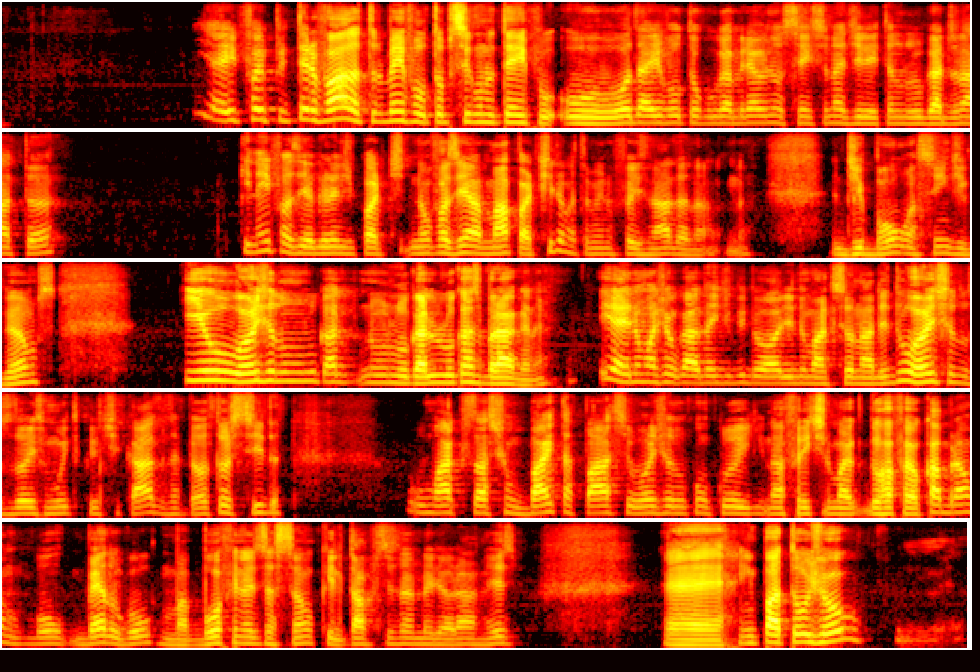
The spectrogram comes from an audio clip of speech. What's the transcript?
E aí foi pro intervalo, tudo bem, voltou pro segundo tempo. O Odair voltou com o Gabriel Inocêncio na direita no lugar do Natan. Que nem fazia grande partida, não fazia má partida, mas também não fez nada na, na, de bom, assim, digamos. E o Ângelo no lugar, no lugar do Lucas Braga, né? E aí, numa jogada individual ali do Leonardo e do Ângelo, os dois muito criticados né, pela torcida. O Marcos acha um baita passe, o Ângelo conclui na frente do, do Rafael Cabral, um bom, belo gol, uma boa finalização, que ele estava precisando melhorar mesmo. É, empatou o jogo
